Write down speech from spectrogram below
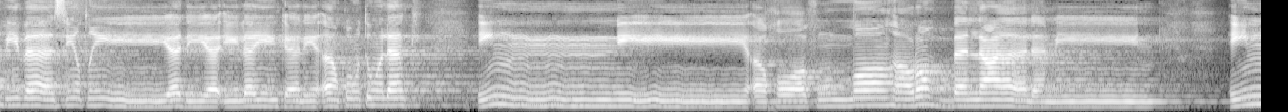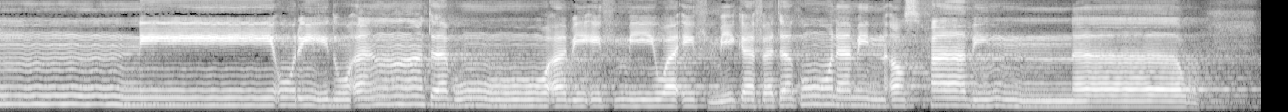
بباسط يدي إليك لأقتلك. إني أخاف الله رب العالمين. إني أريد أن تبوء بإثمي وإثمك فتكون من أصحاب النار.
